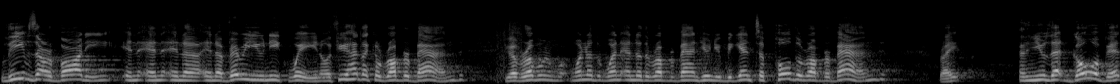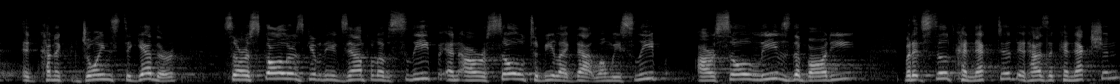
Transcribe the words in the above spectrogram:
leaves our body in, in, in, a, in a very unique way. You know, if you had like a rubber band, you have rubber, one, of the, one end of the rubber band here, and you begin to pull the rubber band, right? And you let go of it, it kind of joins together. So our scholars give the example of sleep and our soul to be like that. When we sleep, our soul leaves the body, but it's still connected, it has a connection.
